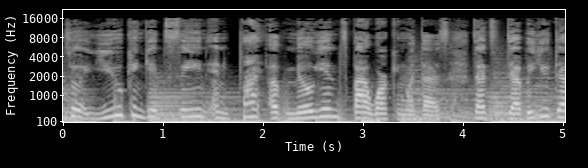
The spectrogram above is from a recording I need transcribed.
so that you can get seen in front of millions by working with us. That's www.walker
